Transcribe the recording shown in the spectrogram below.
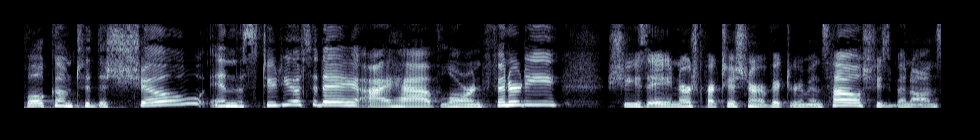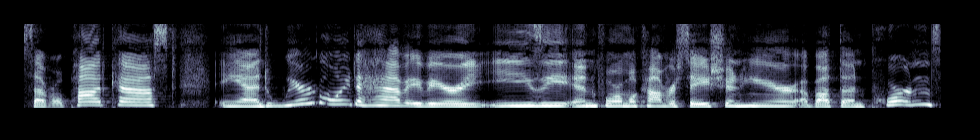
Welcome to the show. In the studio today, I have Lauren Finnerty. She's a nurse practitioner at Victory Men's Health. She's been on several podcasts, and we're going to have a very easy, informal conversation here about the importance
